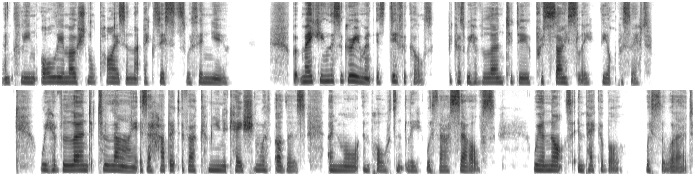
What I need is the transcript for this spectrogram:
and clean all the emotional poison that exists within you. But making this agreement is difficult because we have learned to do precisely the opposite. We have learned to lie as a habit of our communication with others and, more importantly, with ourselves. We are not impeccable with the word.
